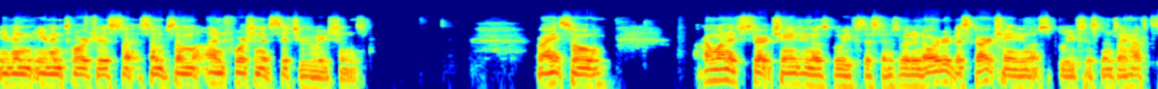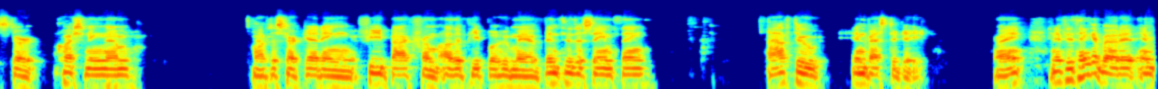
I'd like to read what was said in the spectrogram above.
even even torturous, some some unfortunate situations. Right. So I want to start changing those belief systems, but in order to start changing those belief systems, I have to start questioning them. I have to start getting feedback from other people who may have been through the same thing. I have to investigate, right? And if you think about it,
